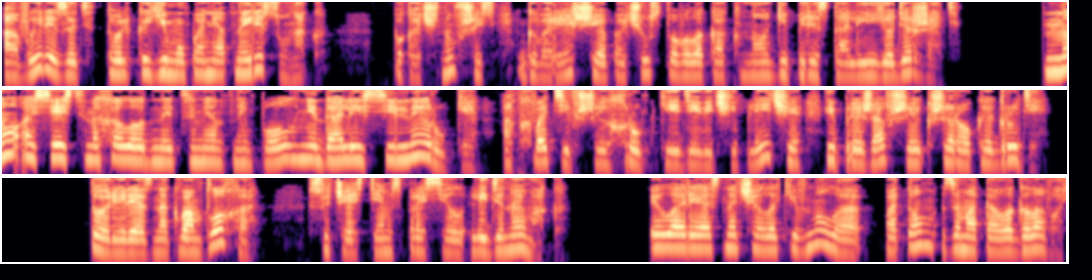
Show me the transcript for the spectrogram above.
а вырезать только ему понятный рисунок. Покачнувшись, говорящая почувствовала, как ноги перестали ее держать. Но осесть на холодный цементный пол не дали сильные руки, обхватившие хрупкие девичьи плечи и прижавшие к широкой груди. «Тори Резнак, вам плохо?» — с участием спросил ледяной маг. Элария сначала кивнула, потом замотала головой.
